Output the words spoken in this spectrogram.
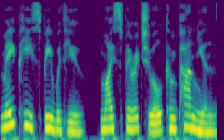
May peace be with you, my spiritual companions.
